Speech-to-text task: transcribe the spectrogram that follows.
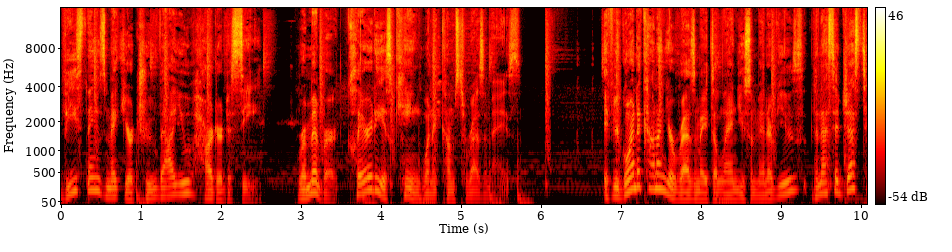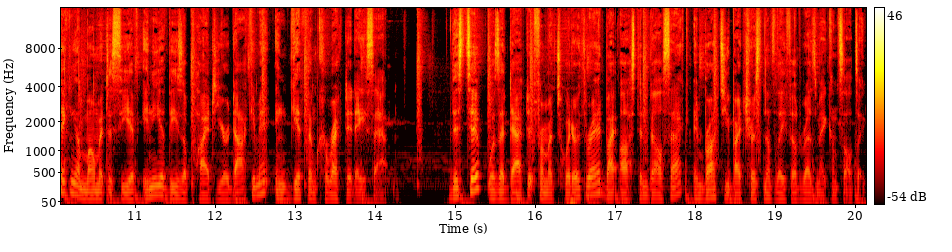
These things make your true value harder to see. Remember, clarity is king when it comes to resumes. If you're going to count on your resume to land you some interviews, then I suggest taking a moment to see if any of these apply to your document and get them corrected ASAP. This tip was adapted from a Twitter thread by Austin Belcak and brought to you by Tristan of Layfield Resume Consulting.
